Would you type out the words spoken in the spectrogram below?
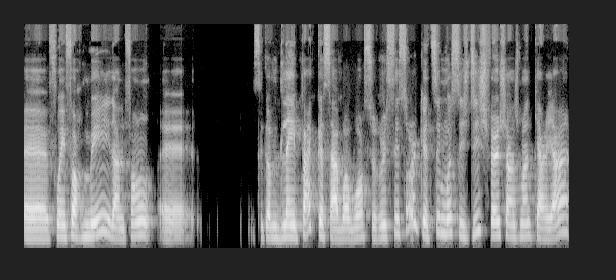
Heu, faut informer dans le fond, c'est comme de l'impact que ça va avoir sur eux. C'est sûr que, tu sais, moi, si je dis: «Je fais un changement de carrière»,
